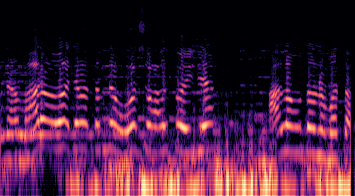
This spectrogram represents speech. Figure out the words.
અને મારો અવાજ હવે તમને ઓછો આવતો હોય છે. હાલો હું તમને બતાવું.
